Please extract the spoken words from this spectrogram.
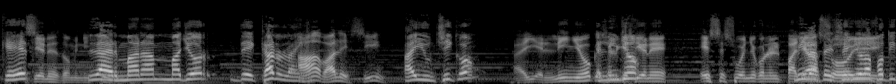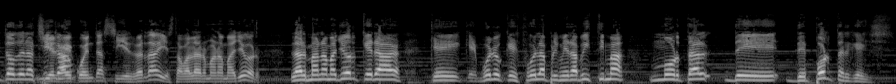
que es, ¿quién es Dominic? la hermana mayor de Caroline. Ah, vale, sí. Hay un chico, Ahí el niño, que El es el que tiene ese sueño con el Mira, payaso. te enseño y, la fotito de la Y chica. el que cuenta, sí, es verdad, y estaba la hermana mayor. la hermana mayor que era que, que, bueno que fue la primera víctima mortal de, de Poltergeist.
